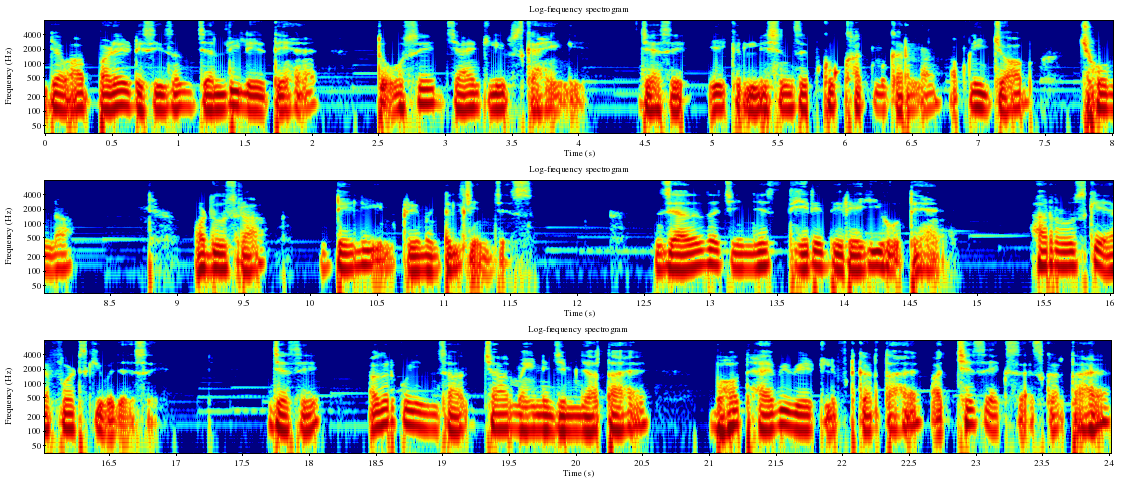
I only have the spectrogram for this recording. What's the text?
जब आप बड़े डिसीज़न जल्दी लेते हैं तो उसे जाइंट लीप्स कहेंगे। जैसे एक रिलेशनशिप को ख़त्म करना, अपनी जॉब छोड़ना और दूसरा डेली इंक्रीमेंटल चेंजेस ज़्यादातर चेंजेस धीरे धीरे ही होते हैं, हर रोज़ के एफर्ट्स की वजह से। जैसे, अगर कोई इंसान चार महीने जिम जाता है, बहुत हैवी वेट लिफ्ट करता है, अच्छे से एक्सरसाइज करता है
